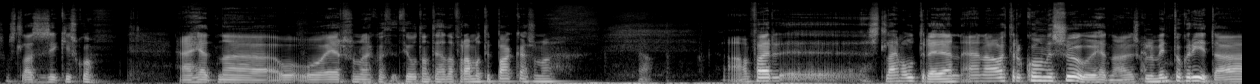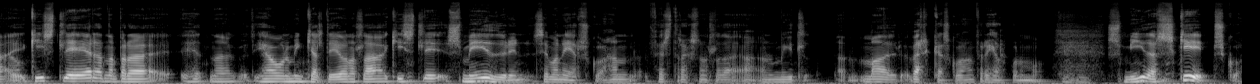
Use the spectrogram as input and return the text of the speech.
svo slasa sig ekki sko en hérna og, og er svona eitthvað þjótandi þetta fram og tilbaka svona. Hann fær uh, slæma útreið en, en á eftir að koma við sögu hérna, við skulum vinda okkur í þetta. Gísli er hérna bara hérna, hjá honum ingjaldi og náttúrulega Gísli smiðurinn sem hann er sko, hann fer strax náttúrulega hann er mikill maður verka sko, hann fer að hjálpa honum og smíðar skip sko.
